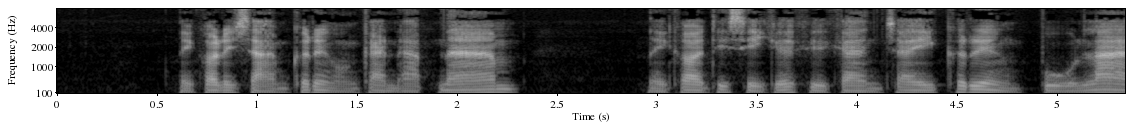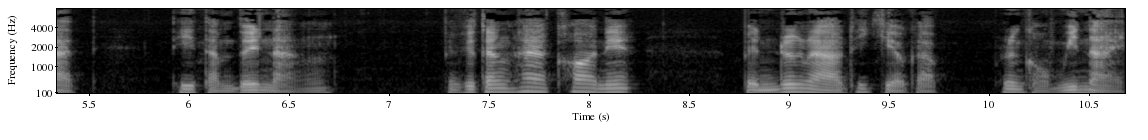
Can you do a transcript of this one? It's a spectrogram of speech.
2 ในข้อที่ 3 ก็เรื่องของการอาบน้ำในข้อที่ 4 ก็คือการใช้เครื่องปูลาดที่ทำด้วยหนังนั่นคือทั้ง 5 ข้อนี้เป็นเรื่องราวที่เกี่ยวกับเรื่องของวินัย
